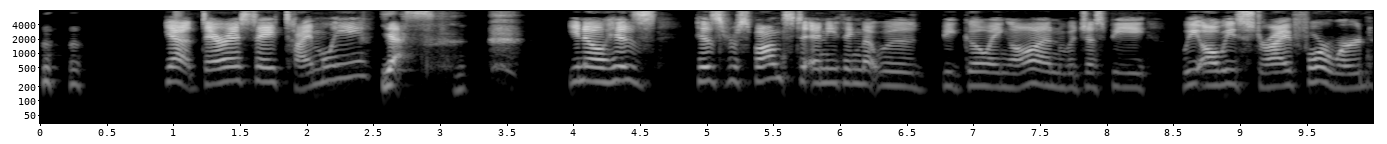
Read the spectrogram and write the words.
yeah, dare I say timely? Yes. you know, his his response to anything that would be going on would just be we always strive forward.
